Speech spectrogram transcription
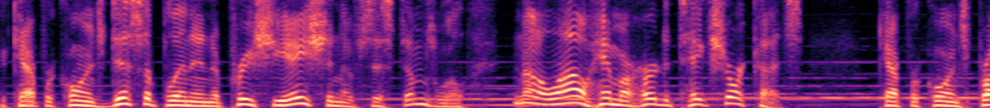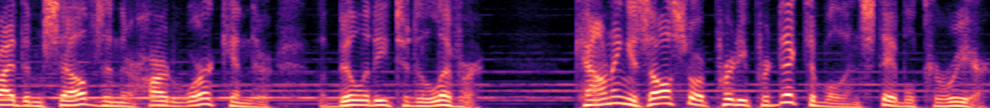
A Capricorn's discipline and appreciation of systems will not allow him or her to take shortcuts. Capricorns pride themselves in their hard work and their ability to deliver. Counting is also a pretty predictable and stable career.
